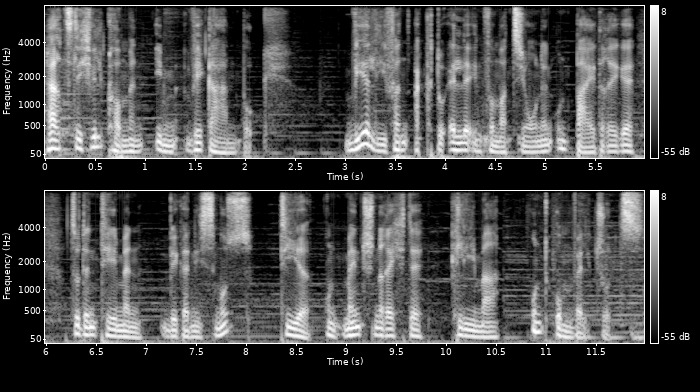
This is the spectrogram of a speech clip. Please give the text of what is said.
Herzlich willkommen im Veganbook. Wir liefern aktuelle Informationen und Beiträge zu den Themen Veganismus, Tier- und Menschenrechte, Klima- und Umweltschutz.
